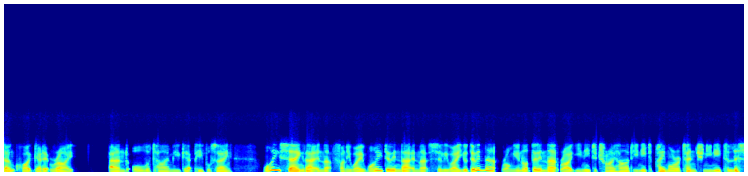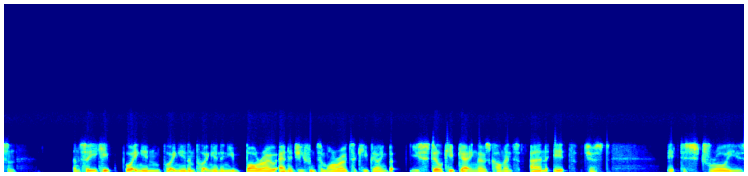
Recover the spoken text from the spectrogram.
don't quite get it right. And all the time you get people saying, Why are you saying that in that funny way? Why are you doing that in that silly way? You're doing that wrong. You're not doing that right. You need to try harder. You need to pay more attention. You need to listen. And so you keep putting in, putting in, and putting in, and you borrow energy from tomorrow to keep going, but you still keep getting those comments. And it just, it destroys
